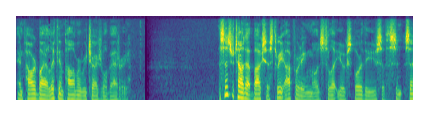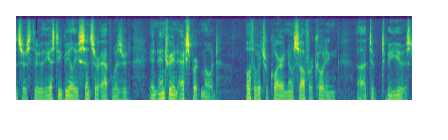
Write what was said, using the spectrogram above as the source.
and powered by a lithium polymer rechargeable battery. The SensorTile.box has three operating modes to let you explore the use of sensors through the STBLE Sensor App Wizard in Entry and Expert mode, both of which require no software coding uh, to, to be used,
